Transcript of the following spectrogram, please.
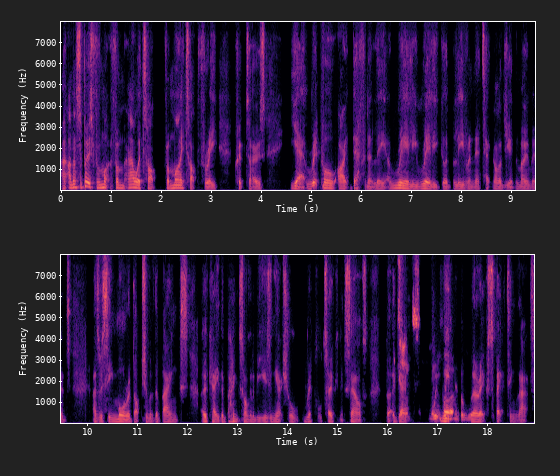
and I suppose from from our top, from my top three cryptos, yeah, Ripple are definitely a really, really good believer in their technology at the moment. As we're seeing more adoption with the banks, okay, the banks aren't going to be using the actual Ripple token itself, but again, we, we never were expecting that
